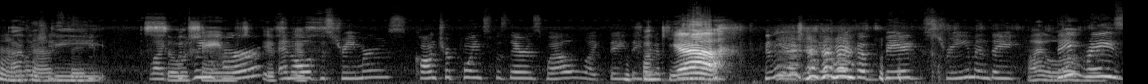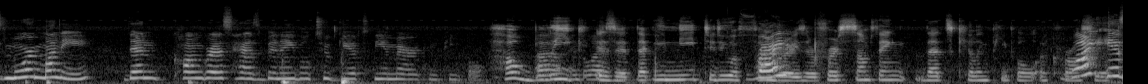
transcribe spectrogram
I would be Like so between ashamed her if, and all of the streamers, ContraPoints was there as well. Like they, they did a big- yeah. yeah, they did like a big stream and they I love they her. raised more money than Congress has been able to give to the American people. How in bleak the last is it that you need to do a Right? fundraiser for something that's killing people across Why your is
